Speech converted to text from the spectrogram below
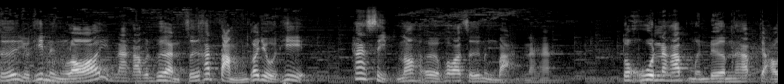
ซื้ออยู่ที่ 100 นะครับเพื่อนๆซื้อขั้นต่ำก็อยู่ที่ 50 เนาะเออเพราะว่าซื้อ 1 บาทนะฮะ ตัวคูณนะครับเหมือนเดิมนะครับจะเอา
